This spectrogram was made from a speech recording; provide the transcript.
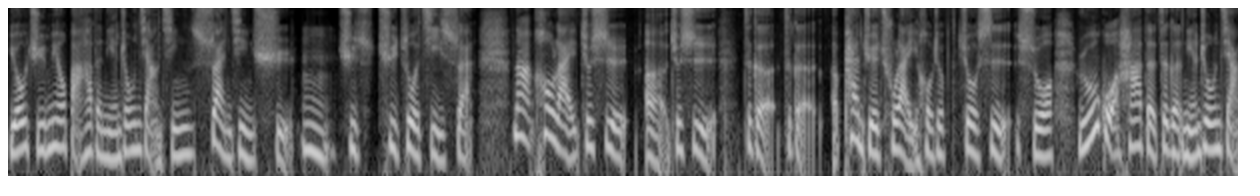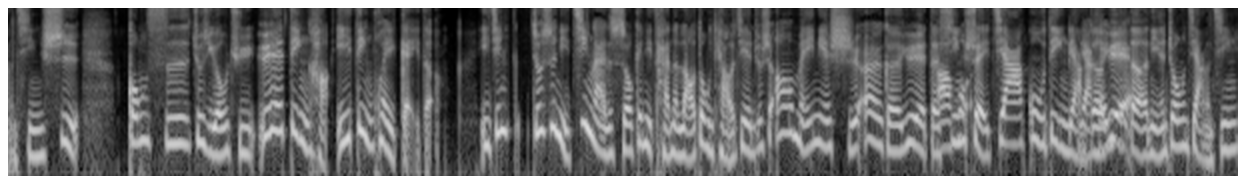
邮局没有把他的年终奖金算进去，嗯，去去做计算。那后来就是呃，就是这个这个呃判决出来以后，就就是说，如果他的这个年终奖金是公司就是邮局约定好一定会给的，已经就是你进来的时候跟你谈的劳动条件，就是哦，每一年十二个月的薪水加固定两个月的年终奖金，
